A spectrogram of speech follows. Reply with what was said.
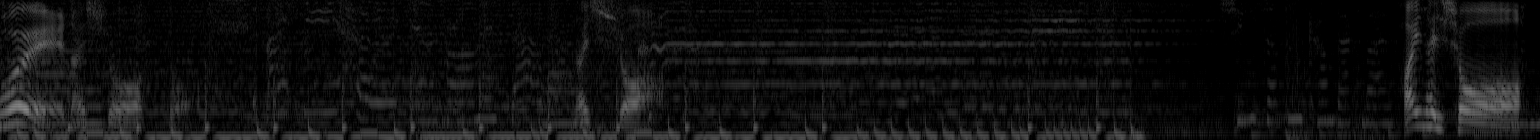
おいナイスショット。ナイスショット。はいナイスショット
